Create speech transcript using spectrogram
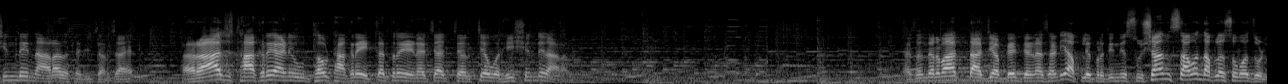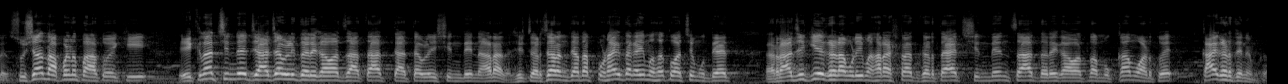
शिंदे नाराज असल्याची चर्चा आहे. राज ठाकरे आणि उद्धव ठाकरे एकत्र येण्याच्या चर्चेवरही शिंदे नाराज या संदर्भात ताजी अपडेट देण्यासाठी आपले प्रतिनिधी सुशांत सावंत आपल्यासोबत जोडले. सुशांत आपण पाहतोय की एकनाथ शिंदे ज्या ज्यावेळी दरेगावात जातात त्या त्यावेळी शिंदे नाराज. अशी चर्चा रंगते. आता पुन्हा एकदा काही महत्त्वाचे मुद्दे आहेत. राजकीय घडामोडी महाराष्ट्रात घडतायत. शिंदेचा दरेगावातला मुक्काम वाढतोय. काय घडते नेमकं?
